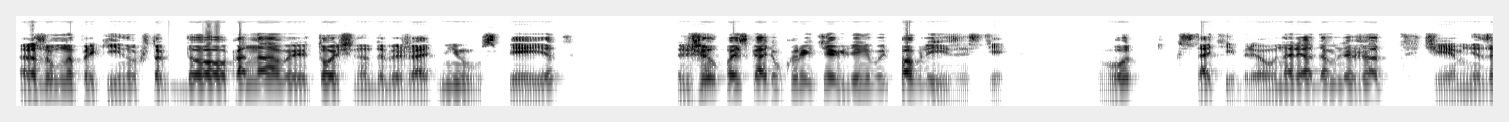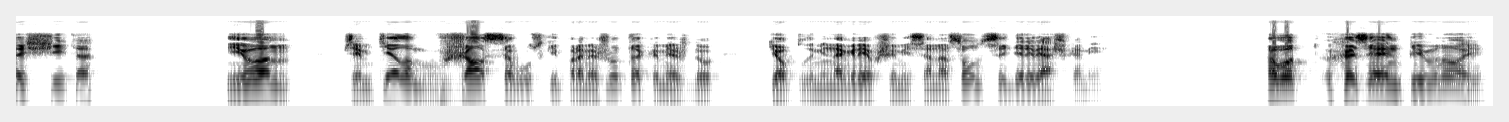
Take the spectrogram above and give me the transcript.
разумно прикинув, что до канавы точно добежать не успеет, решил поискать укрытие где-нибудь поблизости. Вот кстати, бревна рядом лежат, чем не защита. И он всем телом вжался в узкий промежуток между теплыми нагревшимися на солнце деревяшками. А вот хозяин пивной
